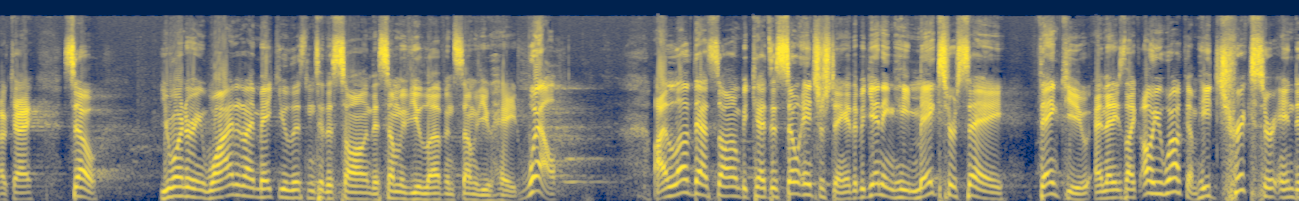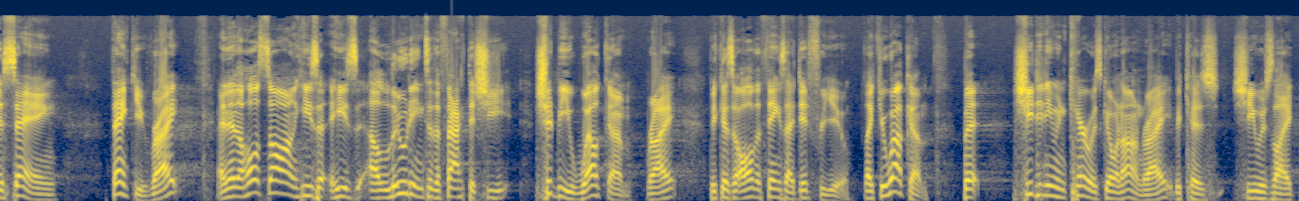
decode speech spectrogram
Okay. So you're wondering why did I make you listen to the song that some of you love and some of you hate? Well, I love that song because it's so interesting. At the beginning, he makes her say thank you, and then he's like, "Oh, you're welcome." He tricks her into saying thank you, right? And then the whole song, he's he's alluding to the fact that she should be welcome, right? Because of all the things I did for you. Like, you're welcome. But she didn't even care what was going on, right? Because she was like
